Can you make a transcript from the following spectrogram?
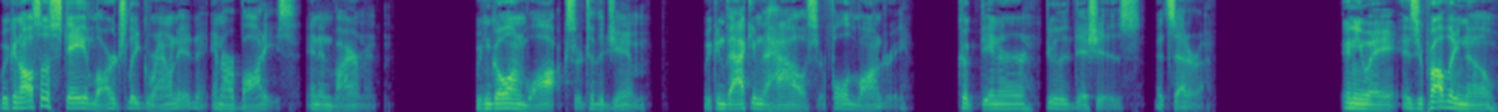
we can also stay largely grounded in our bodies and environment. We can go on walks or to the gym. We can vacuum the house or fold laundry, cook dinner, do the dishes, etc. Anyway, as you probably know,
